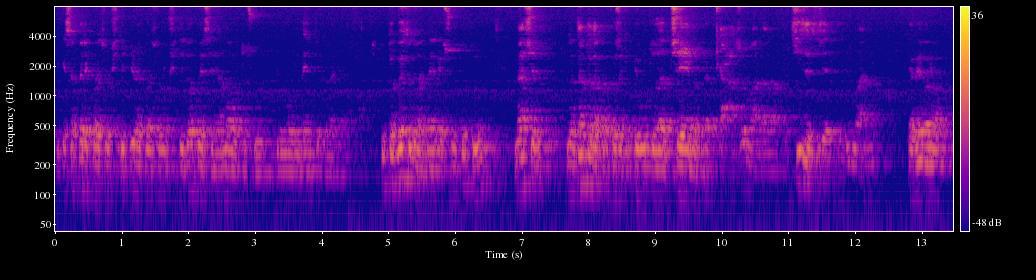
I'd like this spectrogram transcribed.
perché, sapere quali sono usciti prima e quali sono usciti dopo insegna molto sul, movimento che. Tutto questo, mi hai riassunto tu, nasce non tanto da qualcosa che è piovuto dal cielo per caso, ma da una precisa esigenza degli umani che avevano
